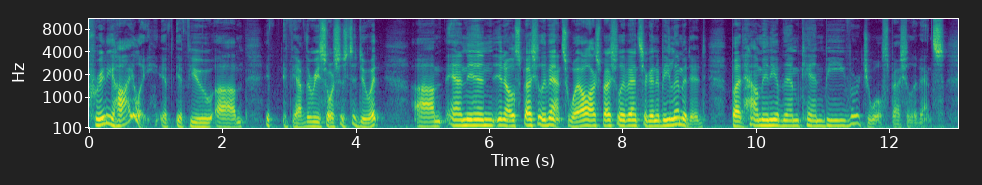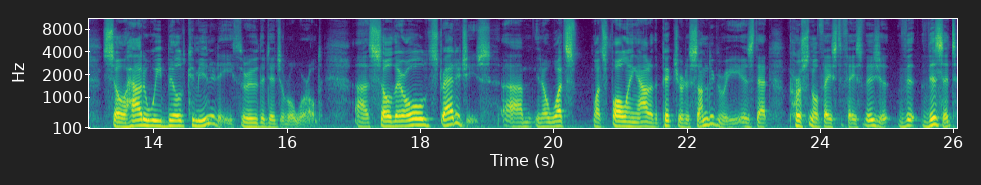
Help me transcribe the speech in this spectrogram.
pretty highly if, if you um, if, if you have the resources to do it. Um, and then, you know, special events. Well, our special events are going to be limited, but how many of them can be virtual special events? So how do we build community through the digital world? Uh, so they're old strategies. Um, you know, what's what's falling out of the picture to some degree is that personal face-to-face visit, vi visit,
